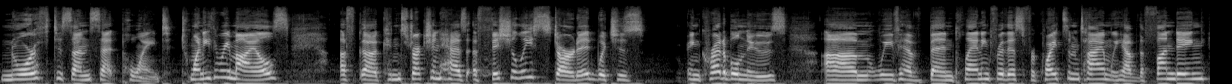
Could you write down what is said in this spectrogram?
north to Sunset Point, 23 miles. Uh, construction has officially started, which is incredible news. Um, we have been planning for this for quite some time. We have the funding,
